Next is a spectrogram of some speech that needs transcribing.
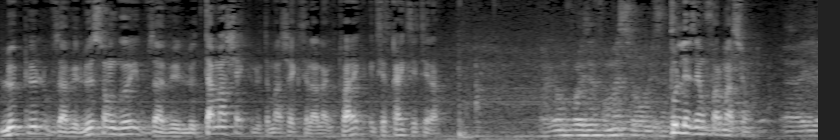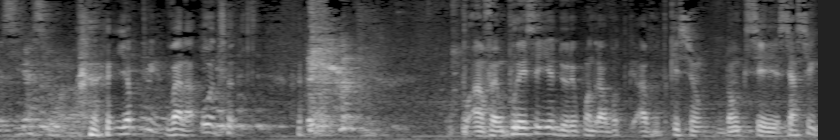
le Peul, vous avez le Songoï, vous avez le Tamashek, le Tamashek c'est la langue Touareg, etc., etc. Pour les informations. Les Pour les informations. Euh, il y a six versions alors. Il n'y a plus, voilà, autre. Pour- Enfin, pour essayer de répondre à votre, à votre question. Donc, c'est assez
